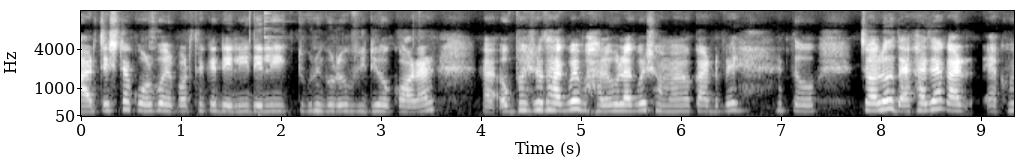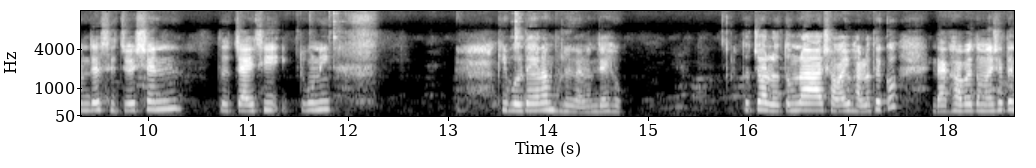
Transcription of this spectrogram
আর চেষ্টা করব এরপর থেকে ডেলি ডেলি একটুখানি করে ভিডিও করার। অভ্যাসও থাকবে, ভালোও লাগবে, সময়ও কাটবে। তো চলো, দেখা যাক। আর এখন যা সিচুয়েশন তো চাইছি একটুখানি, কি বলতে গেলাম? ভুলে গেলাম, যাই হোক। তো চলো, তোমরা সবাই ভালো থেকো। দেখা হবে তোমাদের সাথে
